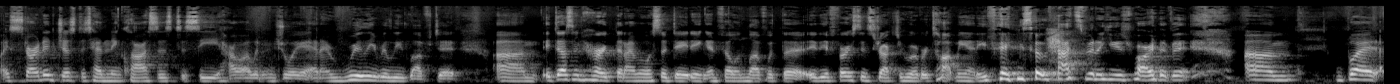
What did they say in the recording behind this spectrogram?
I started just attending classes to see how I would enjoy it, and I really, really loved it. Um, it doesn't hurt that I'm also dating and fell in love with the the first instructor who ever taught me anything, so that's been a huge part of it. Um, but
